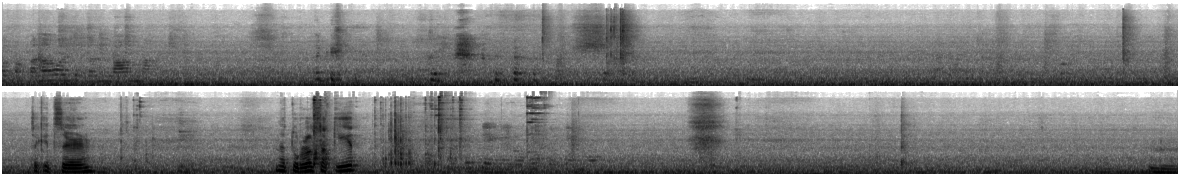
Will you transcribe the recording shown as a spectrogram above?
Makapanawad ito ng mama. Sakit, sir. Natural sakit. Pwede yung ilugit, pwede mo. Hmm.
